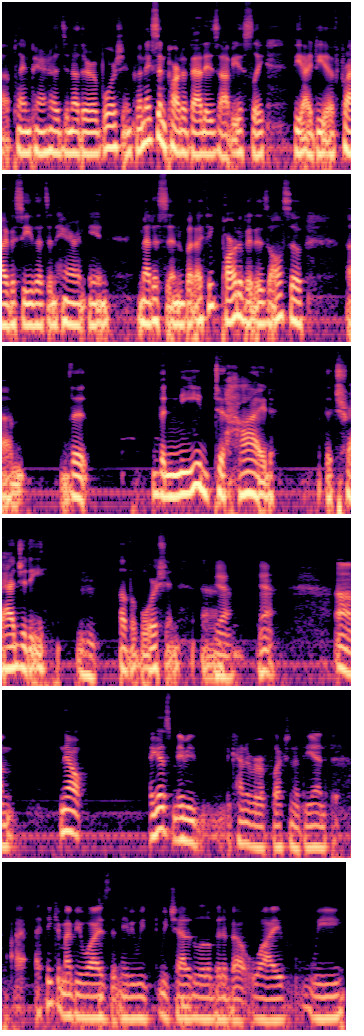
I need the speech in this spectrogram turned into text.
uh, Planned Parenthoods and other abortion clinics, and part of that is obviously the idea of privacy that's inherent in medicine. But I think part of it is also um, the the need to hide the tragedy mm-hmm. of abortion. Um, yeah, yeah. Um, now, I guess maybe kind of a reflection at the end. I, I think it might be wise that maybe we we chatted a little bit about why we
